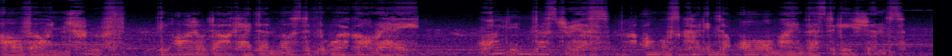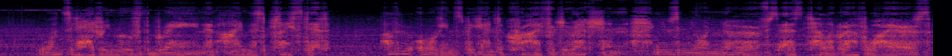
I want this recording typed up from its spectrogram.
Although in truth, the Autodoc had done most of the work already. Quite industrious, almost cut into all my investigations. Once it had removed the brain and I misplaced it, other organs began to cry for direction, using your nerves as telegraph wires.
